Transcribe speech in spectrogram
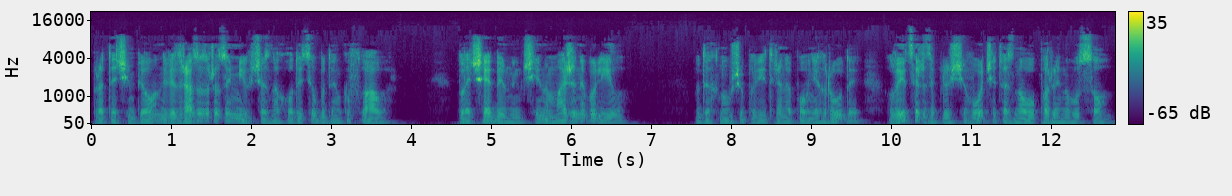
проте чемпіон відразу зрозумів, що знаходиться у будинку Флауер. Плече дивним чином майже не боліло. Вдихнувши повітря на повні груди, лицар заплющив очі та знову поринув у сон.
